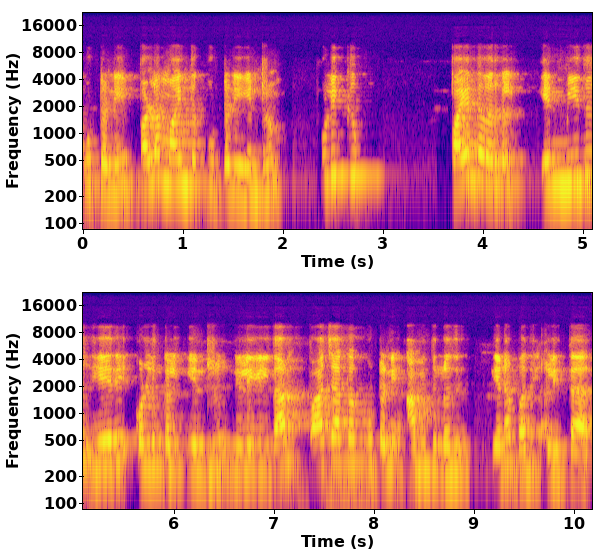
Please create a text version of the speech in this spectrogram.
கூட்டணி பலம் வாய்ந்த கூட்டணி என்றும் புலிக்கு பயந்தவர்கள் என் மீது ஏறி கொள்ளுங்கள் என்று நிலையில்தான் பாஜக கூட்டணி அமைந்துள்ளது என பதில் அளித்தார்.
